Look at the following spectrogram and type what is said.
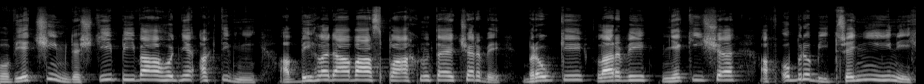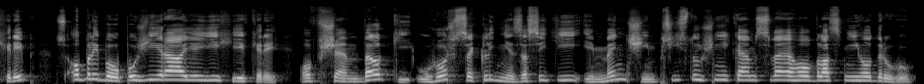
Po větším dešti bývá hodně aktivní a vyhledává spláchnuté červy, brouky, larvy, měkýše a v období tření jiných ryb s oblibou požírá jejich jikry. Ovšem velký úhoř se klidně zasytí i menším příslušníkem svého vlastního druhu.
